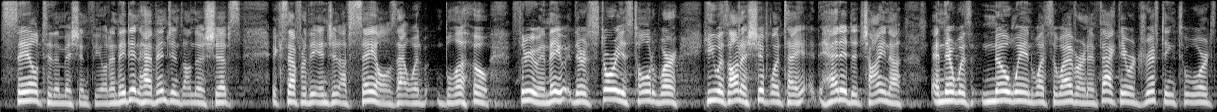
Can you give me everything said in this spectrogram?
sailed to the mission field. And they didn't have engines on those ships except for the engine of sails that would blow through. And they, their story is told where he was on a ship one day headed to China and there was no wind whatsoever. And in fact, they were drifting towards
